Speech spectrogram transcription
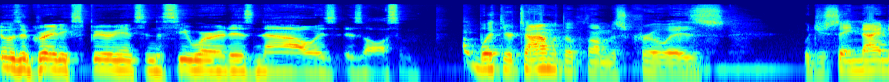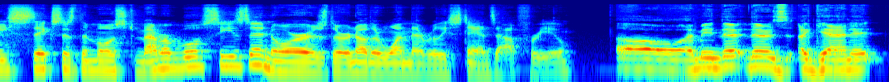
it was a great experience and to see where it is now is is awesome. With your time with the columbus crew is would you say 96 is the most memorable season or is there another one that really stands out for you? Oh i mean there, there's again it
